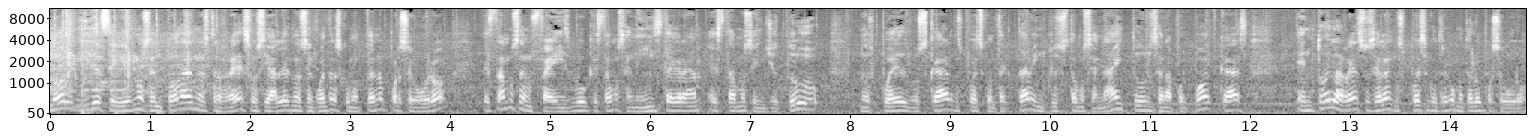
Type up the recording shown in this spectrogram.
No olvides seguirnos en todas nuestras redes sociales. Nos encuentras como Tano por Seguro. Estamos en Facebook, estamos en Instagram, estamos en YouTube. Nos puedes buscar, nos puedes contactar. Incluso estamos en iTunes, en Apple Podcast. En todas las redes sociales nos puedes encontrar como Telo por Seguro.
